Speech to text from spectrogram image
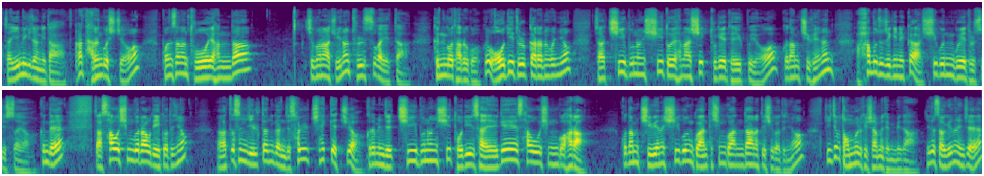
자, 임의 규정이다. 약간 다른 것이죠. 번사는 두어야 한다. 지분화주의는 둘 수가 있다. 근거 다르고. 그럼 어디 둘까라는 건요. 자, 지분은 시도에 하나씩 두게 돼 있고요. 그다음 지회는 하부 조직이니까 시군구에 둘 수 있어요. 근데 자, 사후 신고라고 돼 있거든요. 어, 뜻은 일단 이건 이제 설치했겠죠. 그러면 이제 지분은 시도지사에게 사후 신고하라. 그다음 지회는 시군구한테 신고한다는 뜻이거든요. 이제부터 업무를 개시하면 됩니다. 이래서 여기는 이제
